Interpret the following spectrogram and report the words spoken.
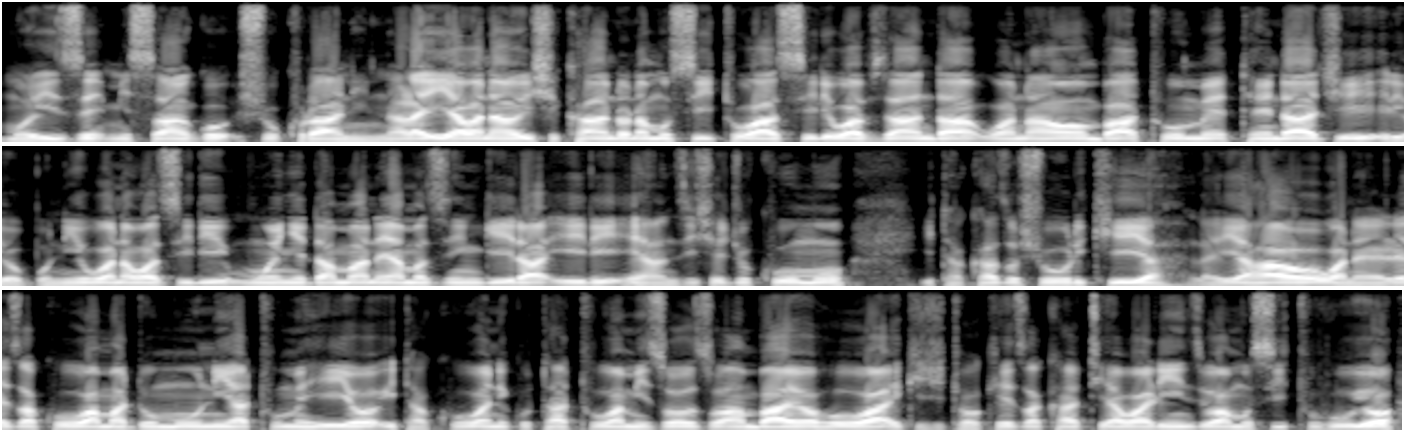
Moize Misago shukurani. Na raia wanaoishi kando na msitu wa asili wa Vzanda wanaomba tume tendaji iliyobuniwa na waziri mwenye damana ya mazingira ili ianzishe jukumu itakazo shughulikia. Raia hao wanaeleza kuwa madumuni ya tume hiyo itakuwa ni kutatua mizozo ambayo huwa ikijitokeza kati ya walinzi wa msitu huyo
